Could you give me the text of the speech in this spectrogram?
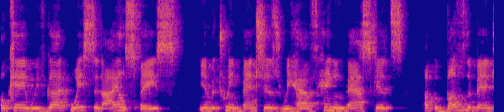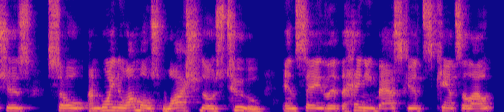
okay, we've got wasted aisle space in between benches. We have hanging baskets up above the benches. So I'm going to almost wash those two and say that the hanging baskets cancel out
